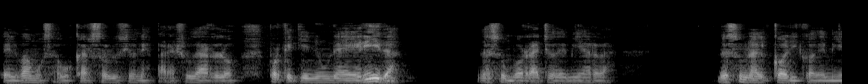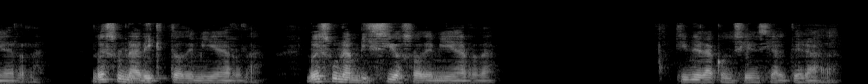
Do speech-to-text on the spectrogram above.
él vamos a buscar soluciones para ayudarlo porque tiene una herida. No es un borracho de mierda, no es un alcohólico de mierda, no es un adicto de mierda, no es un ambicioso de mierda. Tiene la conciencia alterada,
